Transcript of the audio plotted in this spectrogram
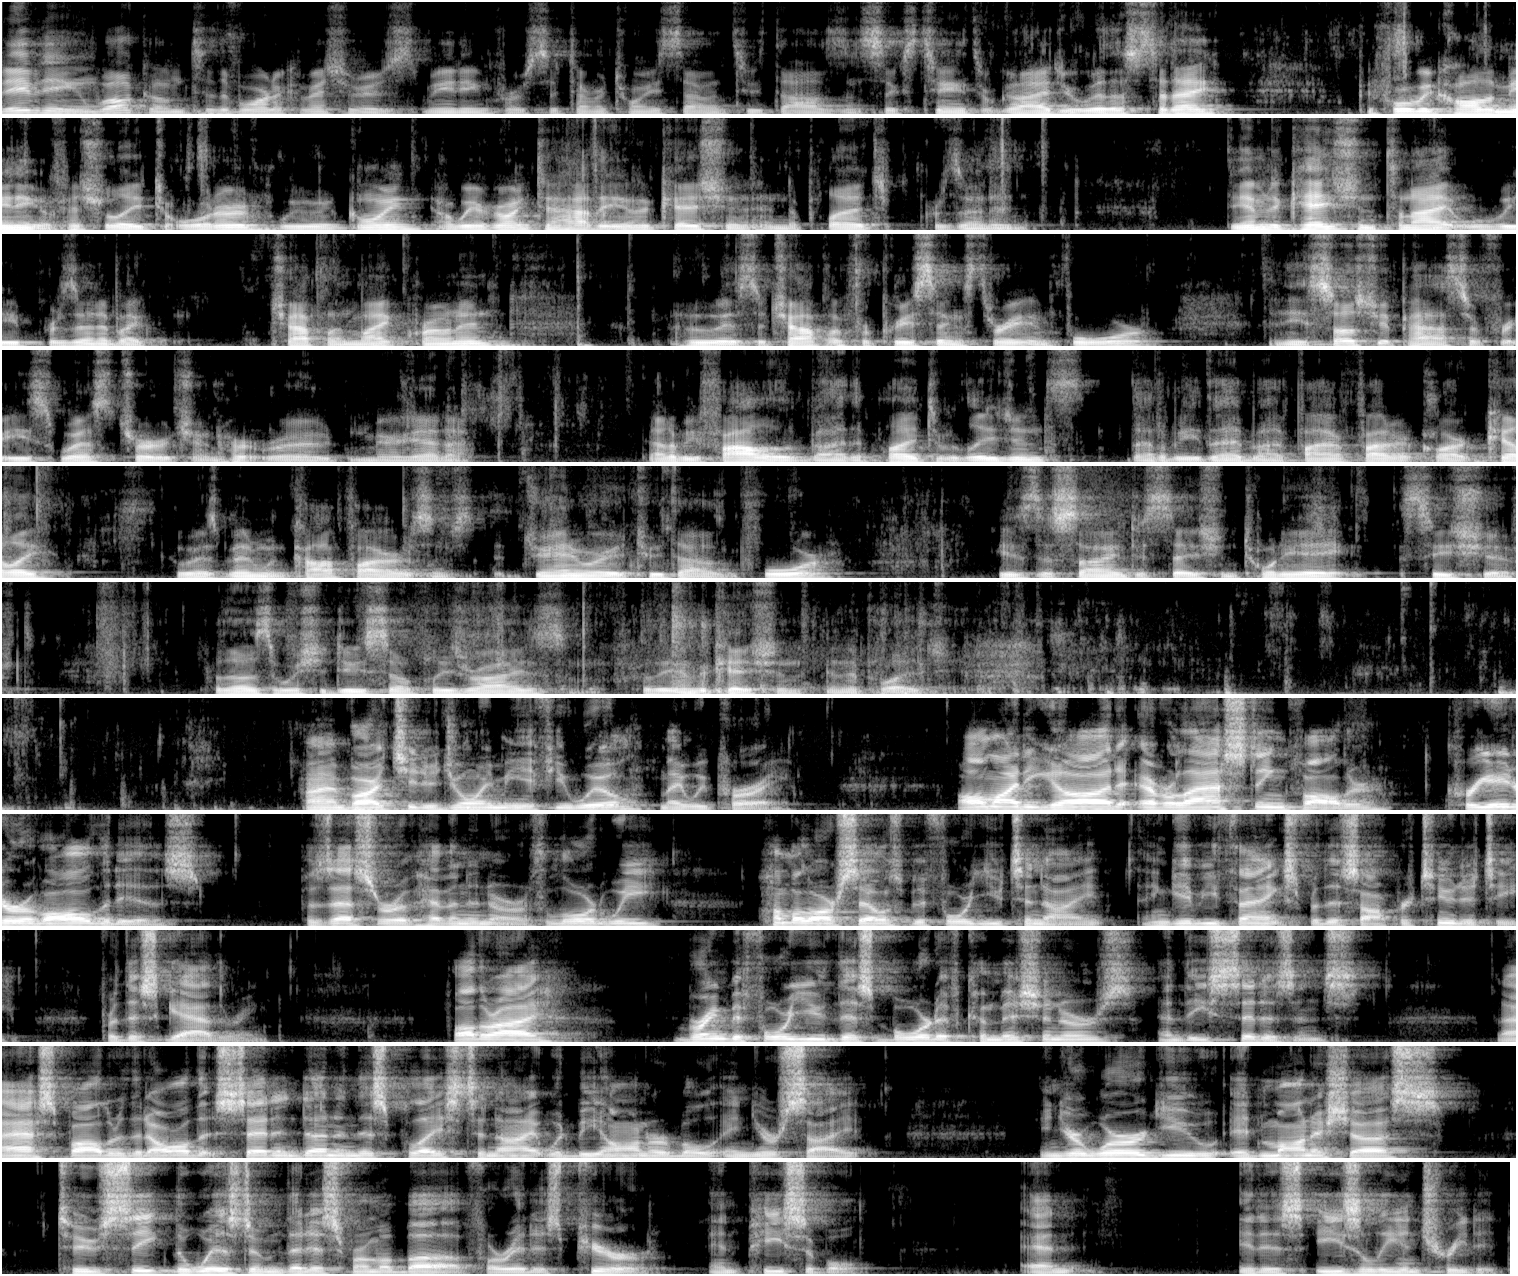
Good evening and welcome to the Board of Commissioners meeting for September 27, 2016. We're glad you're with us today. Before we call the meeting officially to order, we going, uh, we are going to have the invocation and the pledge presented. The invocation tonight will be presented by Chaplain Mike Cronin, who is the chaplain for precincts three and four, and the associate pastor for East West Church on Hurt Road in Marietta. That'll be followed by the Pledge of Allegiance. That'll be led by firefighter Clark Kelly, who has been with Cobb Fire since January of 2004. He is assigned to Station 28 C Shift. For those who wish to do so, please rise for the invocation and the pledge. I invite you to join me if you will. May we pray. Almighty God, everlasting Father, creator of all that is, possessor of heaven and earth, Lord, we humble ourselves before you tonight and give you thanks for this opportunity, for this gathering. Father, I bring before you this board of commissioners and these citizens. And I ask, Father, that all that's said and done in this place tonight would be honorable in your sight. In your word, you admonish us to seek the wisdom that is from above, for it is pure and peaceable, and it is easily entreated.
